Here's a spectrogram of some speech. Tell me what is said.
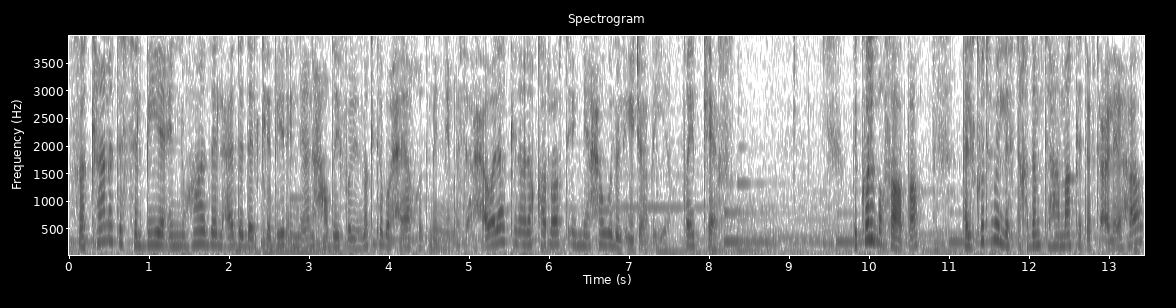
فكانت السلبية إنه هذا العدد الكبير إني أنا حضيفه للمكتبة وحياخذ مني مساحة ولكن أنا قررت إني أحوله الإيجابية طيب كيف؟ بكل بساطة الكتب اللي استخدمتها ما كتبت عليها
